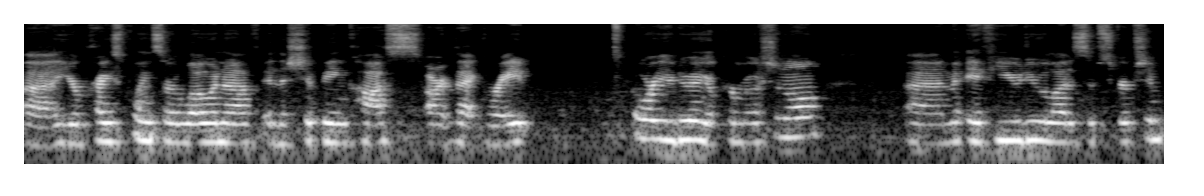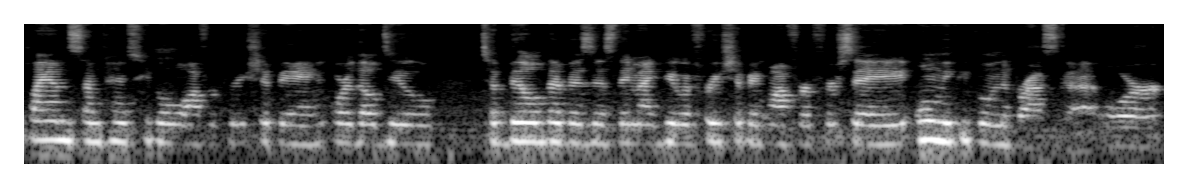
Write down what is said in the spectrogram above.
uh, your price points are low enough and the shipping costs aren't that great, or you're doing a promotional. Um, if you do a lot of subscription plans, sometimes people will offer free shipping, or they'll do to build their business, they might do a free shipping offer for, say, only people in Nebraska or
